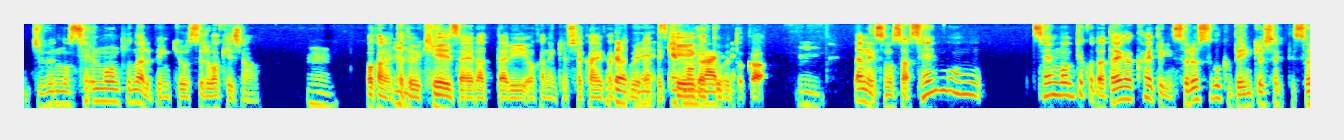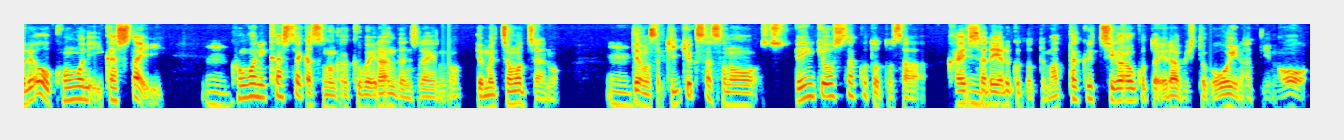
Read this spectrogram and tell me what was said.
自分の専門となる勉強をするわけじゃん。うんわかんない。うん例えば経済だったり、わかんないけど、社会学部だったり、経営学部とか。うんなのに、そのさ、専門、専門ってことは大学入るときにそれをすごく勉強したくて、それを今後に生かしたい？うん今後に生かしたいからその学部を選んだんじゃないの？ってめっちゃ思っちゃうの。うんでもさ、結局さ、その勉強したこととさ、会社でやることって全く違うことを選ぶ人が多いなっていうのを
